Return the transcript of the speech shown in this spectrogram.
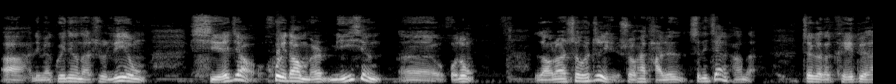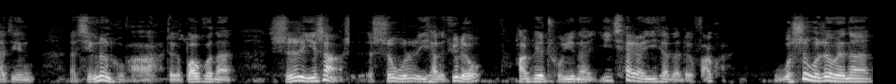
啊，里面规定呢是利用邪教、会道门、迷信呃活动扰乱社会秩序、损害他人身体健康的，这个呢可以对他进行呃行政处罚。这个包括呢十日以上十五日以下的拘留，还可以处以呢一千元以下的这个罚款。我是否认为呢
